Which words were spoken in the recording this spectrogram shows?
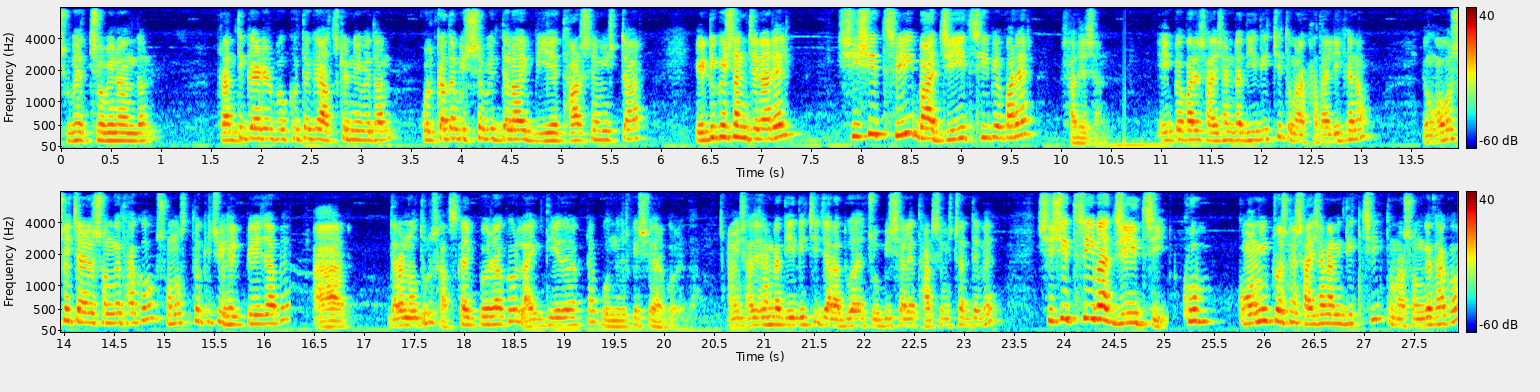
শুভেচ্ছা অভিনন্দন। প্রান্তিক গাইডের পক্ষ থেকে আজকের নিবেদন, কলকাতা বিশ্ববিদ্যালয় BA third semester education general CC three বা জি থ্রি পেপারের সাজেশন এই পেপারের সাজেশনটা দিয়ে দিচ্ছি, তোমরা খাতায় লিখে নাও এবং অবশ্যই চ্যানেলের সঙ্গে থাকো, সমস্ত কিছু হেল্প পেয়ে যাবে। আর যারা নতুন সাবস্ক্রাইব করে রাখো লাইক দিয়ে দাও একটা, বন্ধুদেরকে শেয়ার করে দাও। আমি সাজেশনটা দিয়ে দিচ্ছি, যারা দু হাজার চব্বিশ সালে থার্ড সেমিস্টার দেবে। সিসি থ্রি বা জি থ্রি খুব কমই প্রশ্নের সাজেশন আমি দিচ্ছি, তোমরা সঙ্গে থাকো,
